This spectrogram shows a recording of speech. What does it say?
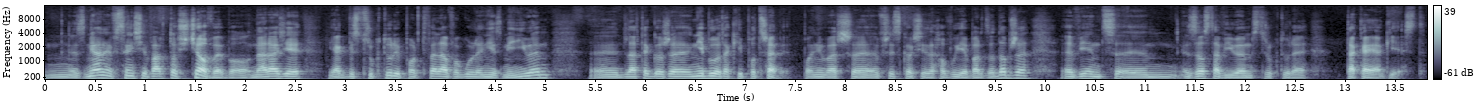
Mm, Zmiany w sensie wartościowe, bo na razie jakby struktury portfela w ogóle nie zmieniłem, e, dlatego że nie było takiej potrzeby, ponieważ e, wszystko się zachowuje bardzo dobrze, e, więc em, zostawiłem strukturę taka jak jest.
